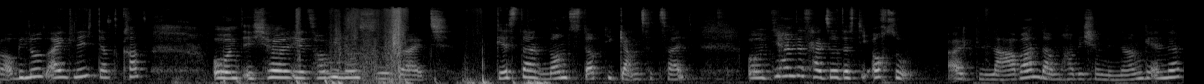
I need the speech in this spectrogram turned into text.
hobbylos eigentlich, ganz krass. Und ich höre jetzt hobbylos so seit gestern nonstop die ganze Zeit. Und die haben das halt so, dass die auch so alt labern, darum habe ich schon den Namen geändert.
